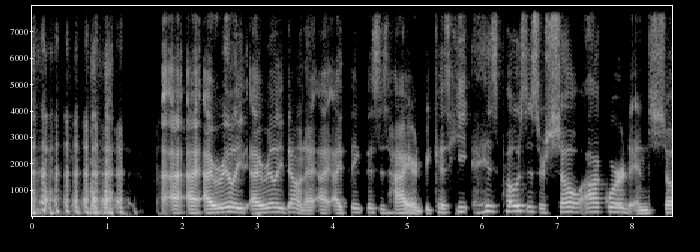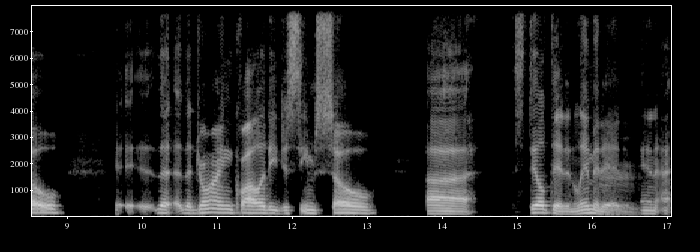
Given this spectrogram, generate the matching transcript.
I, I, I really, I really don't. I, I, I think this is hired because he his poses are so awkward and so eh, the the drawing quality just seems so uh stilted and limited. Mm. And I,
